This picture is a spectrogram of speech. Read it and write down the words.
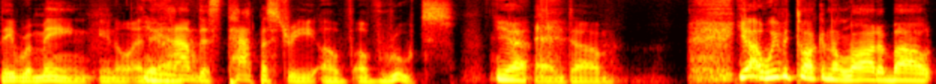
they remain, you know, and they have this tapestry of of roots. Yeah. And um, Yeah, we've been talking a lot about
